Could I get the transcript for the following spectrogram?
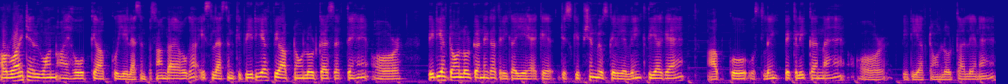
और राइट एवरी वन आई होप कि आपको ये लेसन पसंद आया होगा। इस लेसन की पीडीएफ भी आप डाउनलोड कर सकते हैं और पीडीएफ डाउनलोड करने का तरीका ये है कि डिस्क्रिप्शन में उसके लिए लिंक दिया गया है। आपको उस लिंक पे क्लिक करना है और पीडीएफ डाउनलोड कर लेना है।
